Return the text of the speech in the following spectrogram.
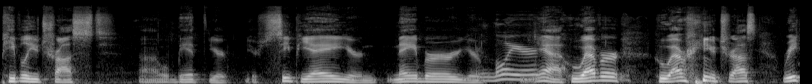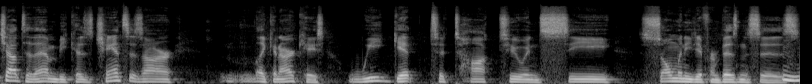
people you trust, uh, be it your your CPA, your neighbor, your, Your lawyer. yeah, whoever whoever you trust. Reach out to them because chances are, like in our case, we get to talk to and see so many different businesses.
